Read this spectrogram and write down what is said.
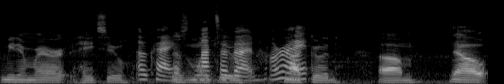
medium rare, it hates you. Okay. Doesn't Not like so you. good. All right. Not good. Um, now,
